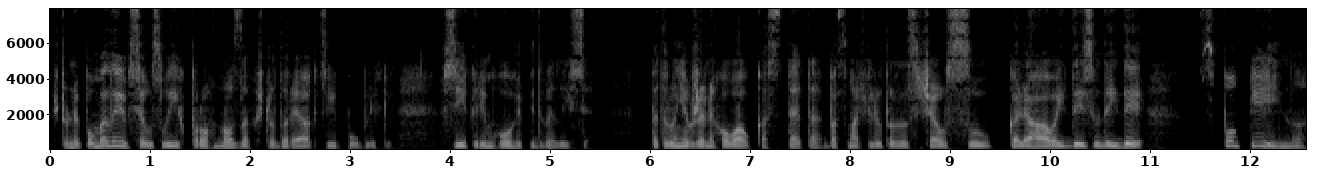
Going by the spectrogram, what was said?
що не помилився у своїх прогнозах щодо реакції публіки. Всі, крім Гоги, підвелися. Петруня вже не ховав кастета, басмач люто засичав сука лягава, йди сюди, йди. Спокійно,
